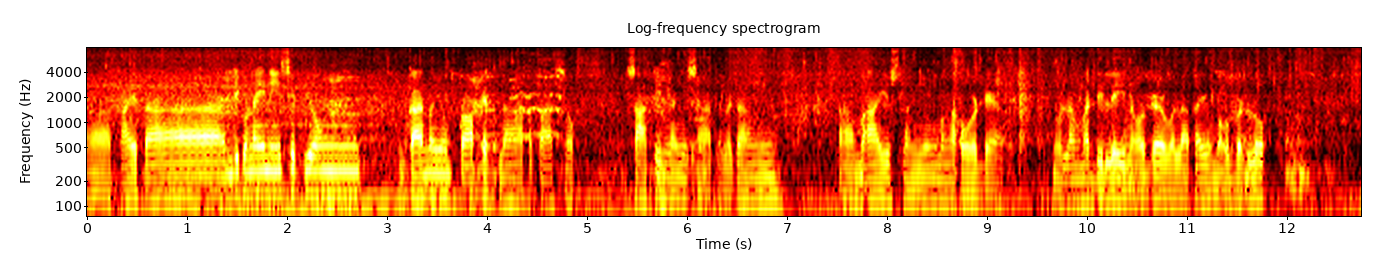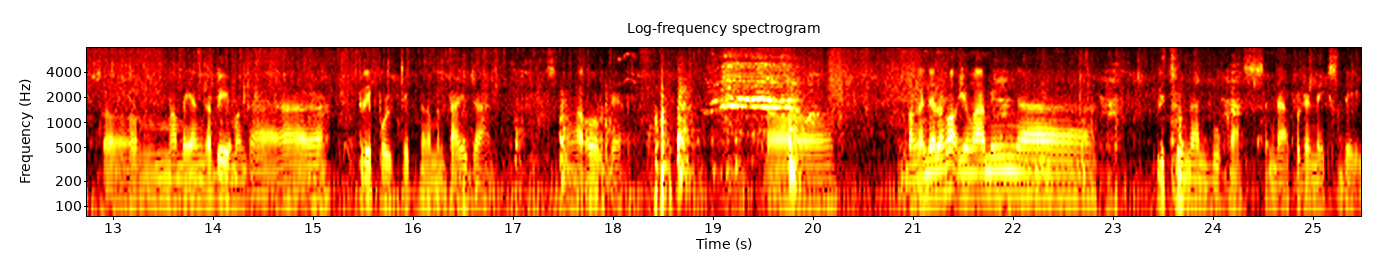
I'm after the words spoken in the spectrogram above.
Ah, kahit ah, hindi ko na iniisip yung kano yung profit na papasok. Sa akin lang isa talagang ah, maayos lang yung mga order. Walang ma-delay na order wala tayong ma-overlook. So mamayang gabi mag ah, triple check na naman tayo dyan sa mga order. So abangan nyo lang ho yung aming ah, litsunan bukas and for the next day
